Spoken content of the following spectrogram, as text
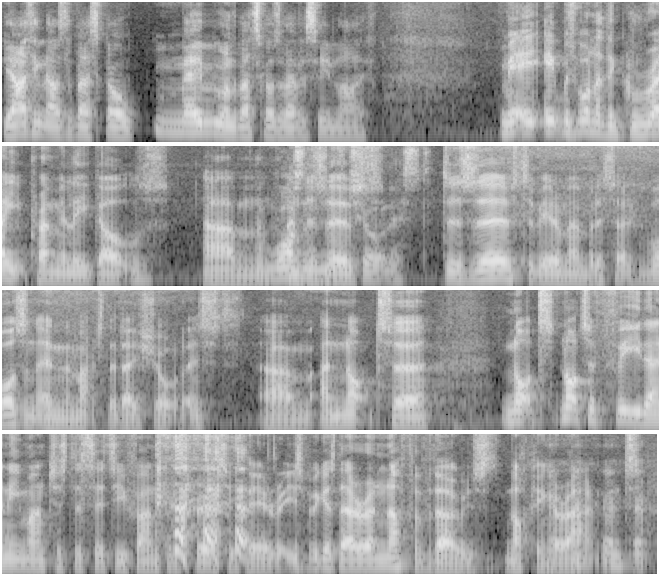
yeah, I think that was the best goal, maybe one of the best goals I've ever seen live. I mean, it, it was one of the great Premier League goals. Um, And wasn't in the deserves, shortlist. Deserves to be remembered as such. Wasn't in the Match of the Day shortlist. Um, and not to, not, not to feed any Manchester City fan conspiracy theories, because there are enough of those knocking around.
